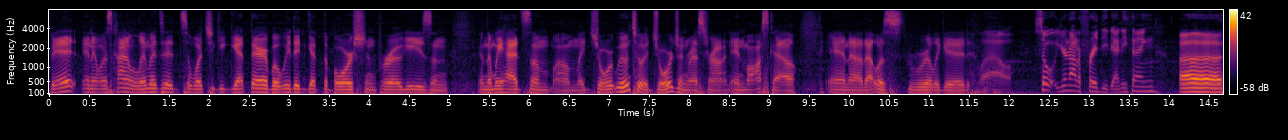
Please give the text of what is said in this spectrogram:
bit, and it was kind of limited to what you could get there. But we did get the borscht and pierogies, and and then we had some um, like George. We went to a Georgian restaurant in Moscow, and uh, that was really good. Wow. So you're not afraid to eat anything? Uh,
